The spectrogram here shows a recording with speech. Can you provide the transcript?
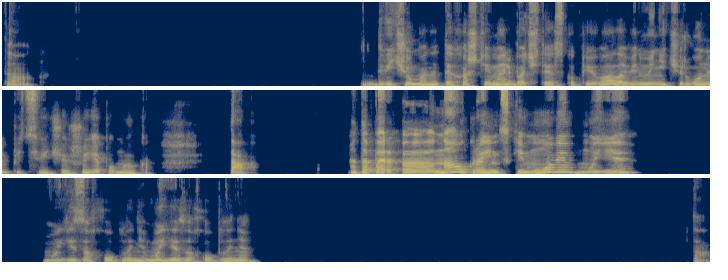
Так. Двічі у мене тег HTML, бачите, я скопіювала, він мені червоним підсвічує, що є помилка. Так. А тепер е, на українській мові моє, мої захоплення, моє захоплення. Так,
